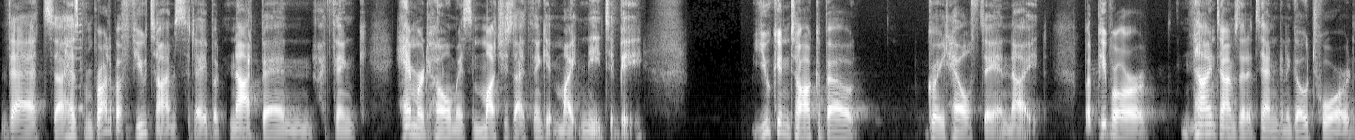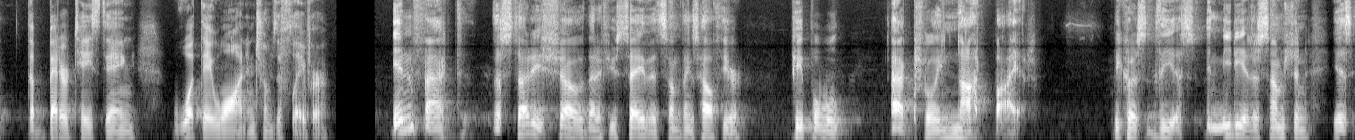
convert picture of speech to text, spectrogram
that uh, has been brought up a few times today, but not been, I think, hammered home as much as I think it might need to be. you can talk about great health day and night, but people are nine times out of 10 going to go toward the better tasting, what they want in terms of flavor. In fact, the studies show that if you say that something's healthier, people will actually not buy it because the immediate assumption is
